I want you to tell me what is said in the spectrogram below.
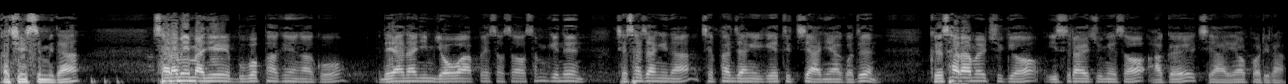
같이 읽습니다. 사람이 만일 무법하게 행하고 내 하나님 여호와 앞에 서서 섬기는 제사장이나 재판장에게 듣지 아니하거든 그 사람을 죽여 이스라엘 중에서 악을 제하여 버리라.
